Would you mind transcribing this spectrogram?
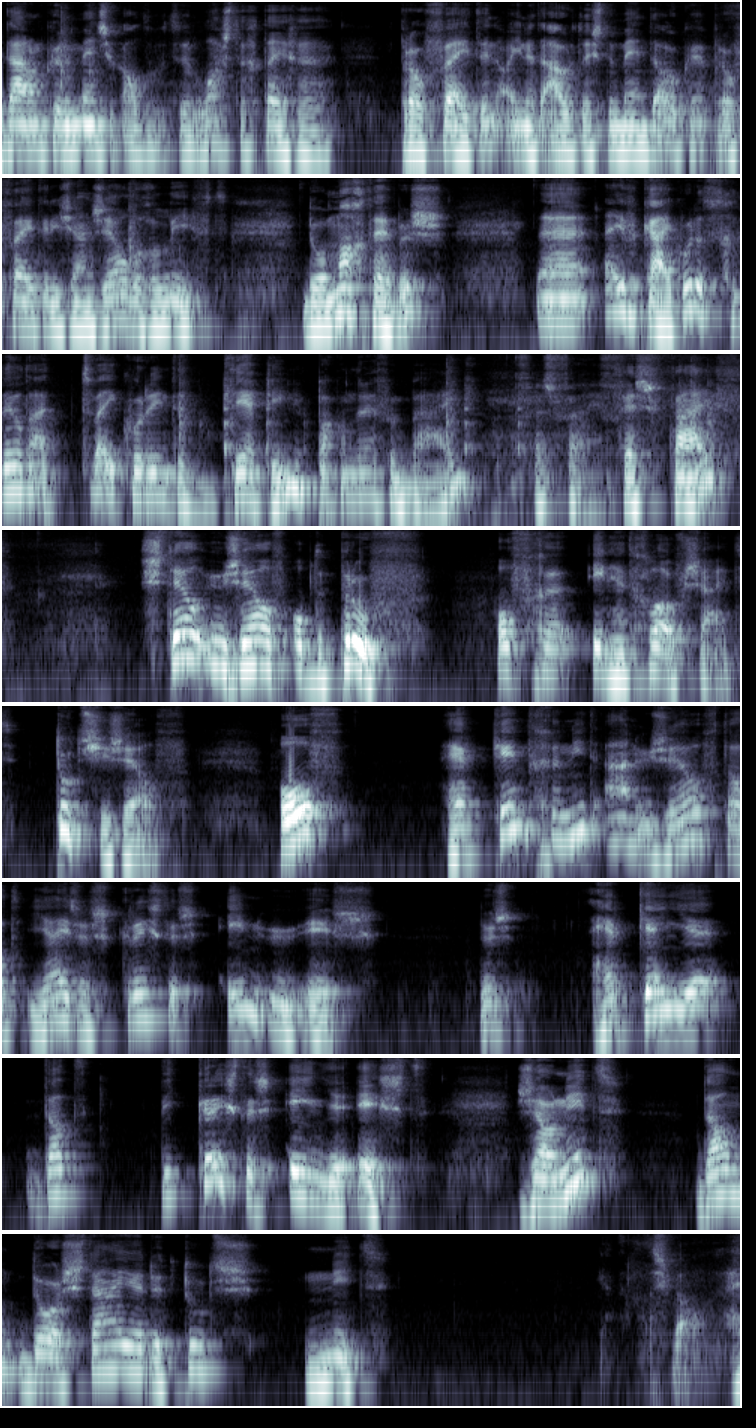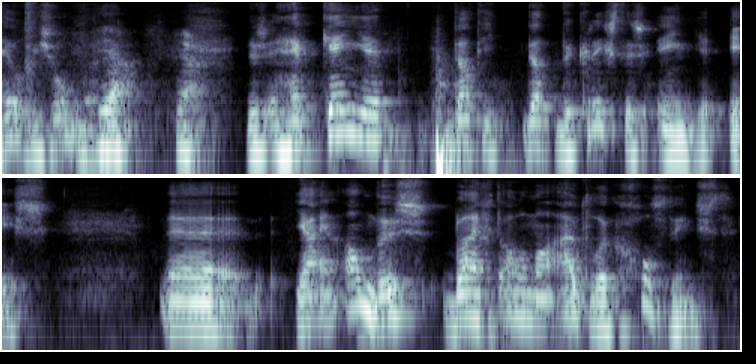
daarom kunnen mensen ook altijd lastig tegen profeten, in het Oude Testament ook. Hè. Profeten die zijn zelden geliefd door machthebbers. Uh, even kijken hoor, dat is het gedeelte uit 2 Korinthe 13. Ik pak hem er even bij. Vers 5. Vers 5. Stel uzelf op de proef of ge in het geloof zijt. Toets jezelf. Of herkent ge niet aan uzelf dat Jezus Christus in u is. Dus herken je dat die Christus in je is. Zo niet, dan doorsta je de toets niet. Dat is wel heel bijzonder. Ja, ja. Dus herken je dat, die, dat de Christus in je is. Uh, ja, en anders blijft het allemaal uiterlijke godsdienst.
